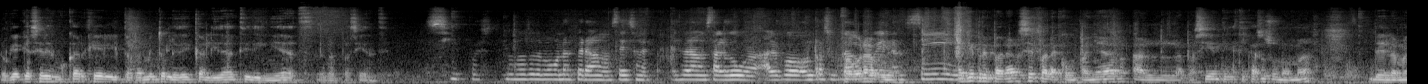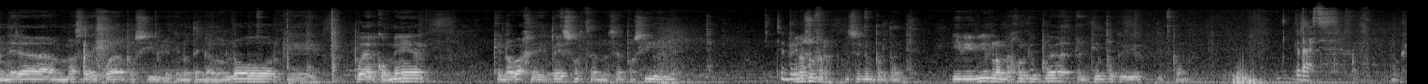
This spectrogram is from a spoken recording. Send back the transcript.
Lo que hay que hacer es buscar que el tratamiento le dé calidad y dignidad a la paciente. Sí, pues nosotros tampoco no esperábamos eso, esperábamos algo, algo un resultado Favorable. bueno. Sí. Hay que prepararse para acompañar a la paciente, en este caso su mamá, de la manera más adecuada posible, que no tenga dolor, que pueda comer, que no baje de peso hasta donde sea posible, que no sufra, eso es lo importante. Y vivir lo mejor que pueda el tiempo que Dios disponga. Gracias. ¿ok?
